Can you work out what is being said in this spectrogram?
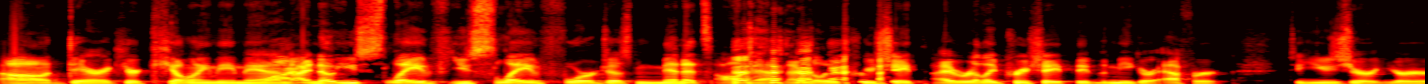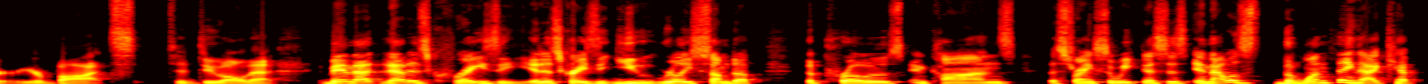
Oh, Derek, you're killing me, man. Why? I know you slaved you slaved for just minutes on that, and I really appreciate I really appreciate the the meager effort to use your your your bots to do all that. Man, that that is crazy. It is crazy. You really summed up the pros and cons, the strengths and weaknesses, and that was the one thing that I kept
